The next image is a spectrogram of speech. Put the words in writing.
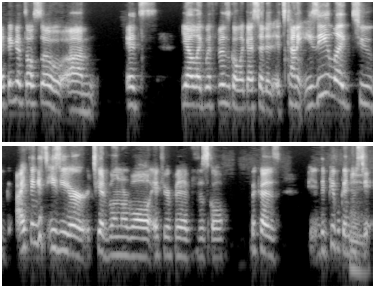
I think it's also um it's yeah, like with physical, like I said, it, it's kind of easy. Like to, I think it's easier to get vulnerable if you're physical because the people can just Mm. see. it.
